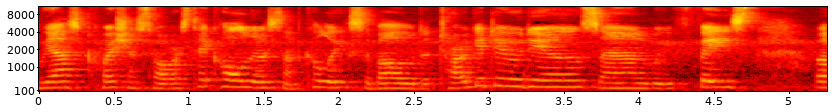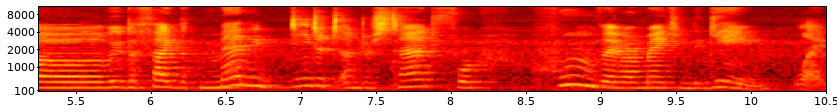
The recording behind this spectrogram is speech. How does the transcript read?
we asked questions to our stakeholders and colleagues about the target audience, and we faced uh, with the fact that many didn't understand for whom they were making the game. Like,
